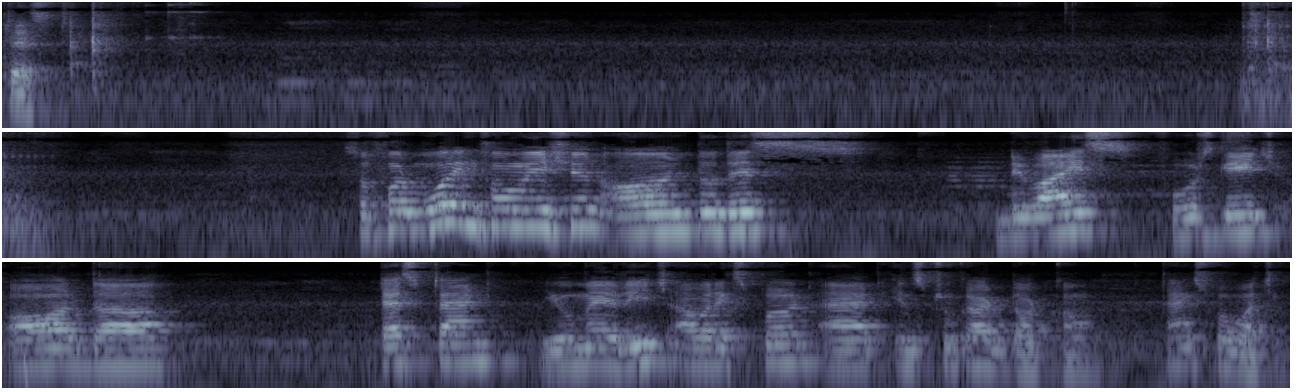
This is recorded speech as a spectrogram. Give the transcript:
test. So for more information on to this device force gauge or the test stand, you may reach our expert at instrukart.com. Thanks for watching.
